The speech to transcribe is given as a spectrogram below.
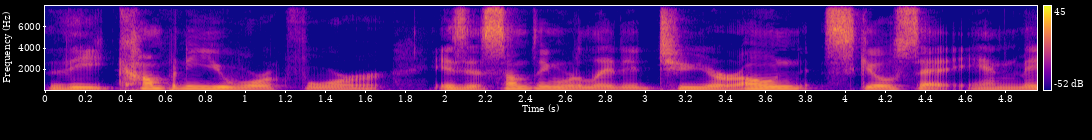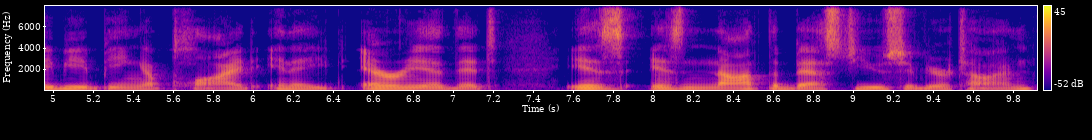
the company you work for? Is it something related to your own skill set and maybe being applied in an area that is is not the best use of your time?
